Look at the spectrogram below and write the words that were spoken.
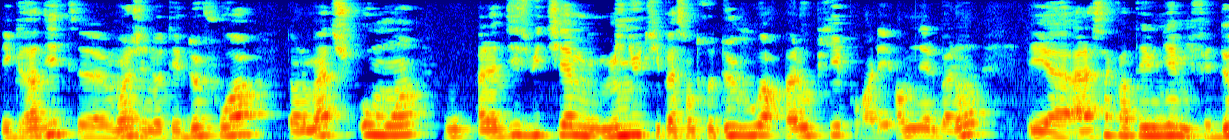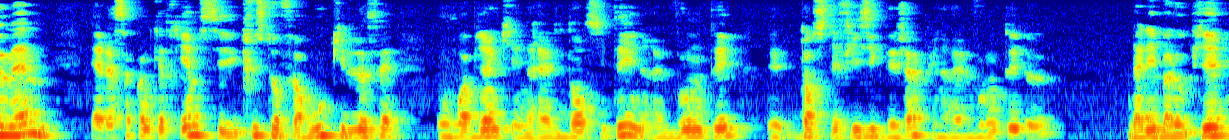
Et Gradit, euh, moi j'ai noté deux fois dans le match, au moins, où à la 18e minute, il passe entre deux joueurs, balle au pied pour aller emmener le ballon. Et euh, à la 51e, il fait de même. Et à la 54e, c'est Christopher Wu qui le fait on voit bien qu'il y a une réelle densité, une réelle volonté, densité physique déjà, puis une réelle volonté d'aller balle au pied,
